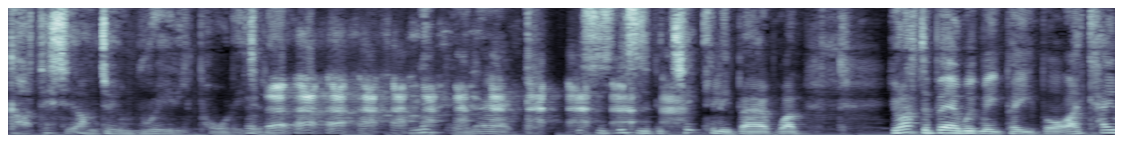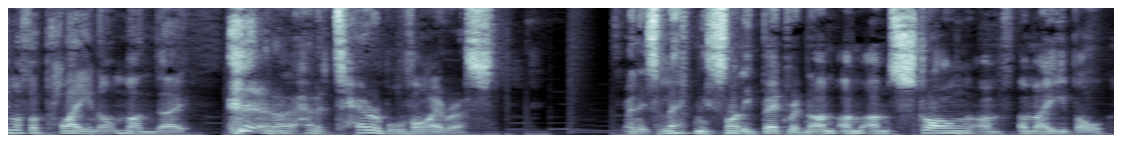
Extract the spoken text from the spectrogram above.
God, this is. I'm doing really poorly today. Flipping heck. This is this is a particularly bad one. You'll have to bear with me, people. I came off a plane on Monday and I had a terrible virus, and it's left me slightly bedridden. I'm I'm, I'm strong. I'm I'm able,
